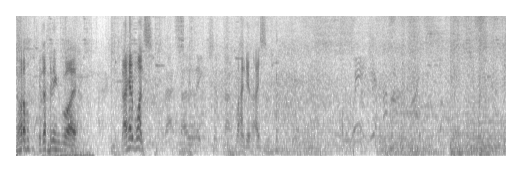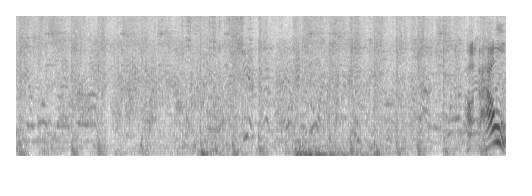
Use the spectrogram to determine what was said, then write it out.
No, you're the wall. I hit him once. Behind you, ice. Uh, how?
